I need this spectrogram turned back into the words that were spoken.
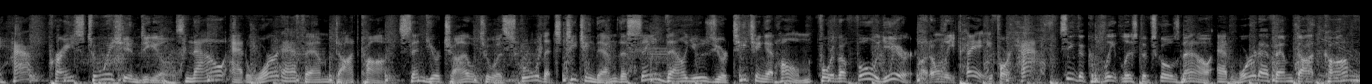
half price tuition deals now at wordfm.com. Send your child to a school that's teaching them the same values you're teaching at home for the full year, but only pay for half. See the complete list of schools now at wordfm.com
